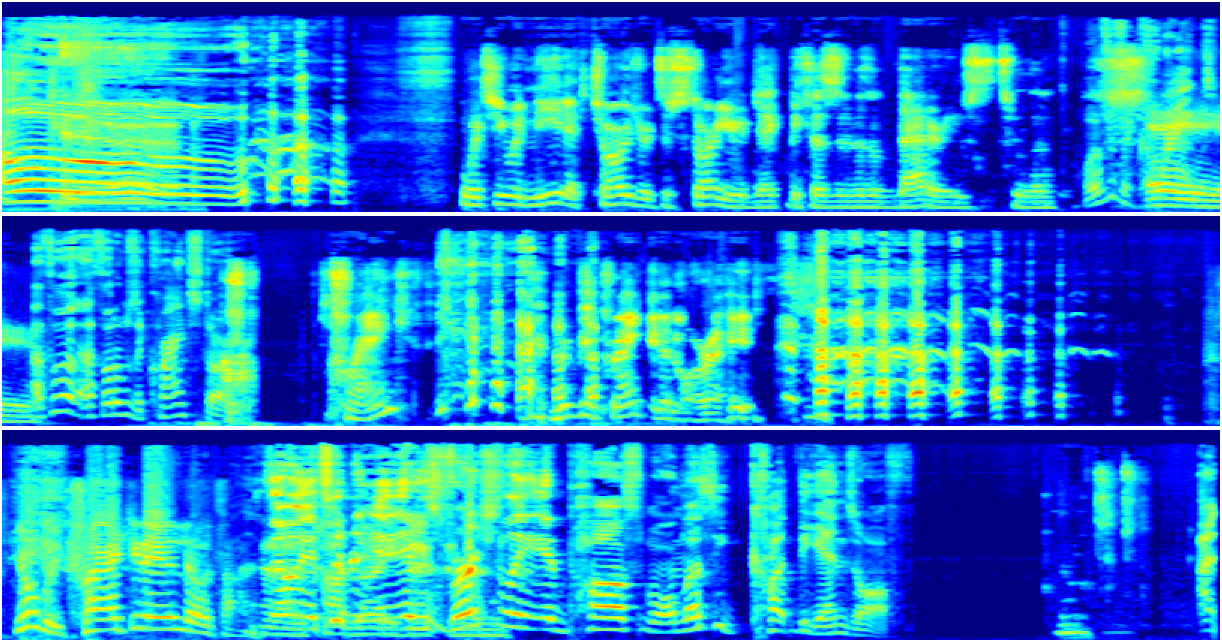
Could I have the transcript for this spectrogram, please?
oh. which you would need a charger to start your dick because the battery is too low. what if it's a crank? Hey. I thought I thought it was a crank start. Crank? You'd be cranking it all right. You'll be cranking it in no time. No, Uh, it's Todd's it already is back virtually impossible unless he cut the ends off. I,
